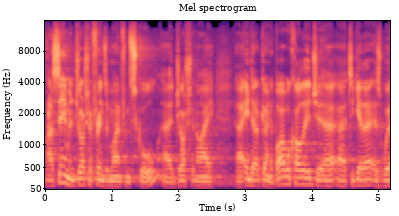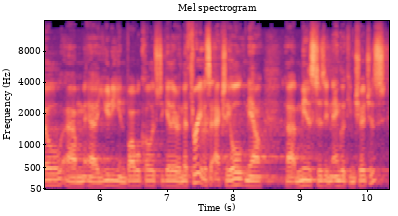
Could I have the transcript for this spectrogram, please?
Uh, Sam and Josh are friends of mine from school. Uh, Josh and I uh, ended up going to Bible college uh, uh, together as well, um, uni and Bible college together, and the three of us are actually all now uh, ministers in Anglican churches.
